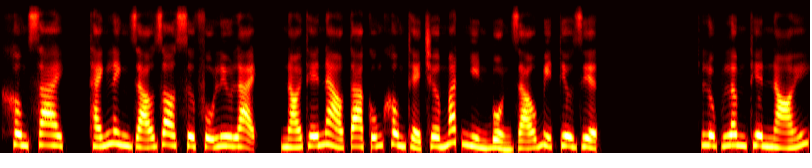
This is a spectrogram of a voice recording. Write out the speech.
Không sai, thánh linh giáo do sư phụ lưu lại, nói thế nào ta cũng không thể trơ mắt nhìn bổn giáo bị tiêu diệt. Lục Lâm Thiên nói.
